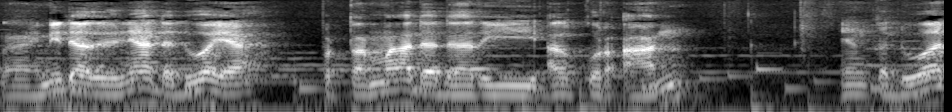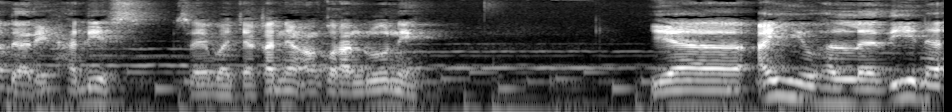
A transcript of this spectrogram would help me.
Nah, ini dalilnya ada dua ya. Pertama ada dari Al-Qur'an, yang kedua dari hadis. Saya bacakan yang Al-Qur'an dulu nih. Ya ayyuhalladzina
